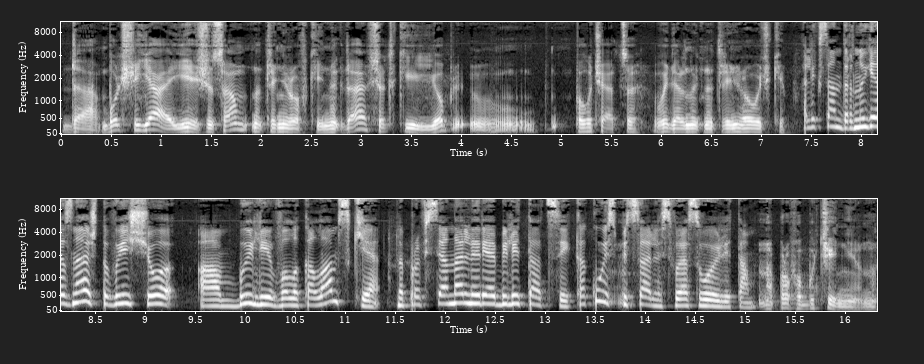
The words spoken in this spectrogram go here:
Да. Больше я езжу сам на тренировки. Иногда все-таки ее получается выдернуть на тренировочки. Александр, ну я знаю, что вы еще были в Волоколамске на профессиональной реабилитации. Какую специальность вы освоили там? На профобучение. Ну,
